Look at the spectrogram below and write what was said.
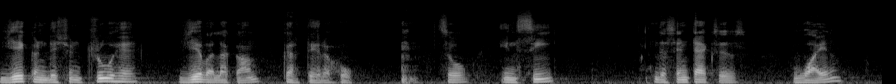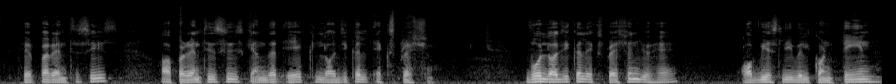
یہ کنڈیشن ٹرو ہے، یہ والا کام کرتے رہو۔ So in C the syntax is while پھر پرنتھسیز اور پرنتھسیز کے اندر ایک لاجیکل ایکسپریشن وہ لاجیکل ایکسپریشن جو ہے، obviously will contain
